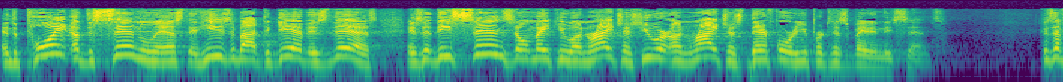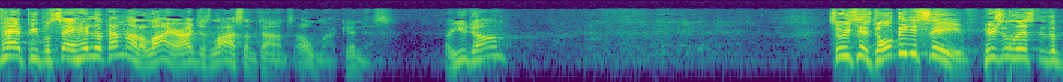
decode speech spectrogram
And the point of the sin list that he's about to give is this, is that these sins don't make you unrighteous. You are unrighteous, therefore you participate in these sins. Because I've had people say, hey, look, I'm not a liar. I just lie sometimes. Oh my goodness. Are you dumb? So he says, don't be deceived. Here's a list of the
